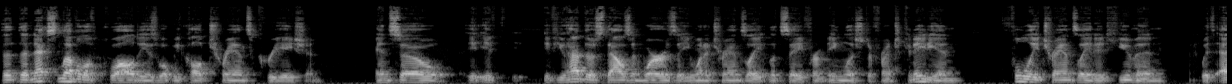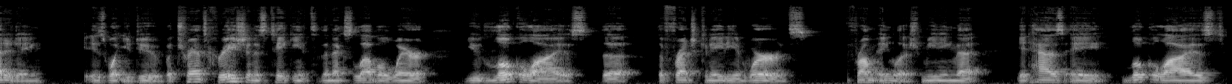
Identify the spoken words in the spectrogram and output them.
The, the next level of quality is what we call transcreation. And so if if you have those thousand words that you want to translate, let's say from English to French Canadian, fully translated human with editing is what you do. But transcreation is taking it to the next level where you localize the the French Canadian words from English, meaning that it has a localized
